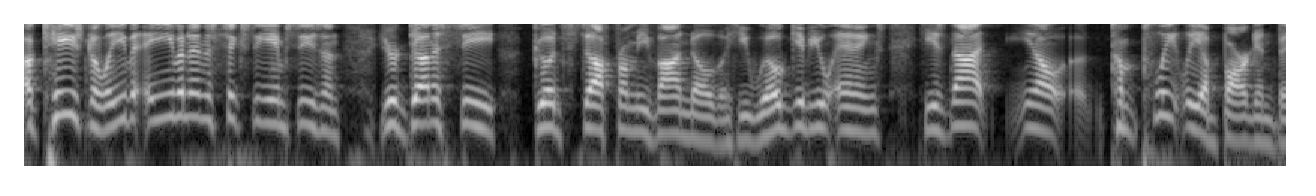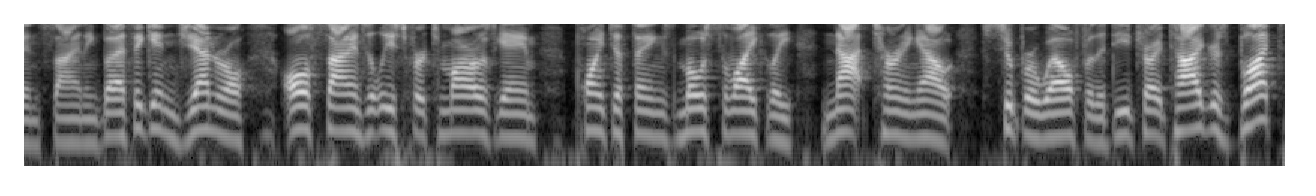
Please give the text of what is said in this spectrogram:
Occasionally, even, even in a 60 game season, you're going to see good stuff from Ivan Nova. He will give you innings. He's not, you know, completely a bargain bin signing, but I think in general, all signs, at least for tomorrow's game, point to things most likely not turning out super well for the Detroit Tigers. But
